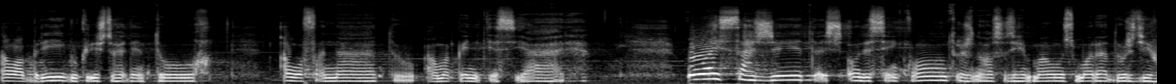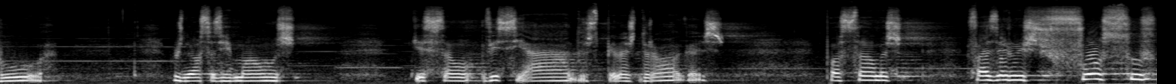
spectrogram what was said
ao abrigo Cristo Redentor, ao orfanato, a uma penitenciária, ou às sarjetas onde se encontram os nossos irmãos moradores de rua, os nossos irmãos que são viciados pelas drogas, possamos fazer um esforço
